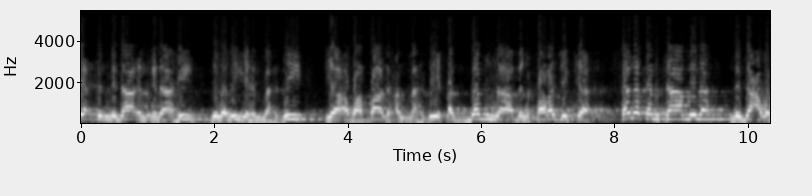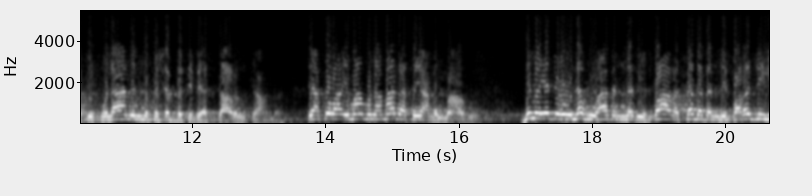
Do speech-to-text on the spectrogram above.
يأتي النداء الإلهي لوليه المهدي. يا أبا صالح المهدي قدمنا من فرجك سنة كاملة لدعوة فلان المتشبث بأستار الكعبة. يا ترى إمامنا ماذا سيعمل معه؟ بما يدعو له هذا الذي صار سببا لفرجه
